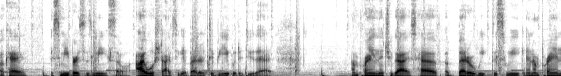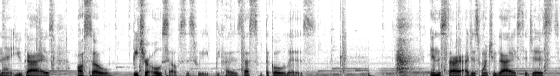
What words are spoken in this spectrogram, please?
Okay? It's me versus me, so I will strive to get better to be able to do that. I'm praying that you guys have a better week this week, and I'm praying that you guys also beat your old selves this week because that's what the goal is. In the start, I just want you guys to just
